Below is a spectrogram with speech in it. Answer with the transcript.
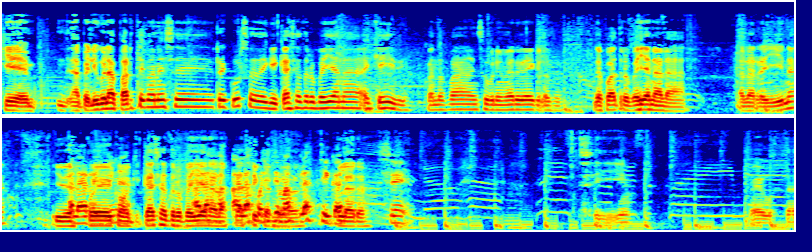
Que la película parte con ese recurso de que casi atropellan a, a Katie cuando va en su primer día de clase. Después atropellan a la, a la Regina. Y A después Regina. como que casi atropellan a, las, las a las plásticas. plásticas. Claro. Sí. Sí. Me gusta.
